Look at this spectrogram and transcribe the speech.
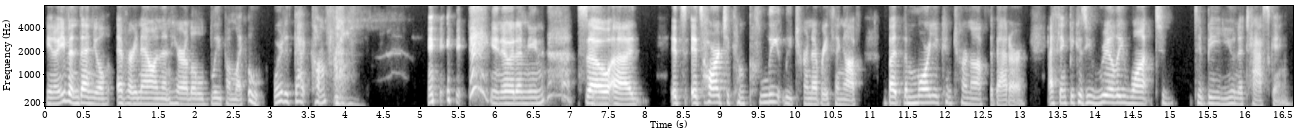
You know, even then you'll every now and then hear a little bleep. I'm like, oh, where did that come from? you know what I mean? So uh, it's it's hard to completely turn everything off, but the more you can turn off, the better. I think because you really want to to be unitasking.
